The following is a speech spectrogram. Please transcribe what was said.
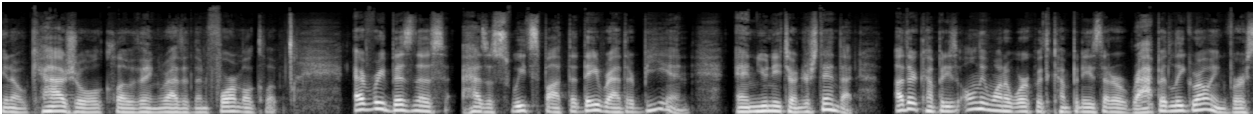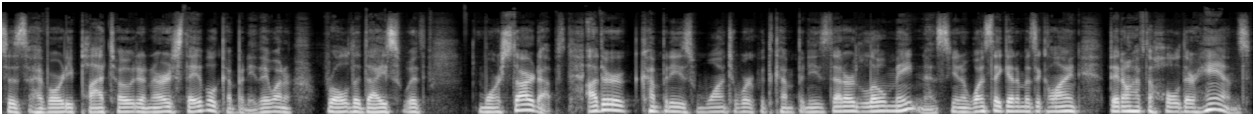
you know casual clothing rather than formal clothing. Every business has a sweet spot that they rather be in, and you need to understand that. Other companies only want to work with companies that are rapidly growing versus have already plateaued and are a stable company. They want to roll the dice with more startups. Other companies want to work with companies that are low maintenance. You know, once they get them as a client, they don't have to hold their hands.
